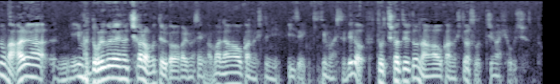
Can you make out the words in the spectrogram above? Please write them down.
のが、あれが、今どれぐらいの力を持ってるかわかりませんが、まあ長岡の人に以前聞きましたけど、どっちかというと長岡の人はそっちが標準と、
